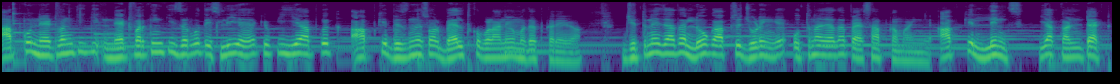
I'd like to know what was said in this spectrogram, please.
आपको नेटवर्किंग की नेटवर्किंग की ज़रूरत इसलिए है क्योंकि ये आपको एक, आपके बिज़नेस और वेल्थ को बढ़ाने में मदद करेगा। जितने ज़्यादा लोग आपसे जुड़ेंगे, उतना ज़्यादा पैसा आप कमाएँगे। आपके लिंक्स या कॉन्टैक्ट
